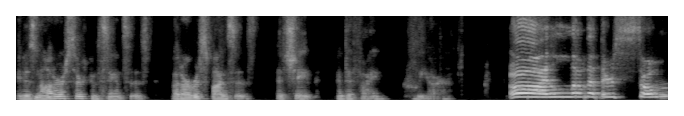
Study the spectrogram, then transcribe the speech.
It is not our circumstances, but our responses that shape and define who we are. Oh, I love that. There's so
